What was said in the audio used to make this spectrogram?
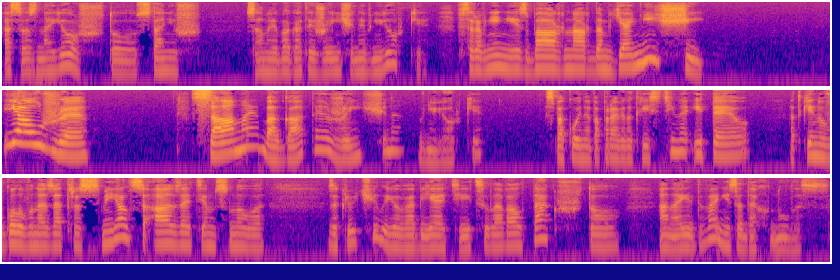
осознаешь, что станешь самой богатой женщиной в Нью-Йорке. В сравнении с Барнардом я нищий. Я уже самая богатая женщина в Нью-Йорке. Спокойно поправила Кристина, и Тео, откинув голову назад, рассмеялся, а затем снова заключил ее в объятия и целовал так, что она едва не задохнулась.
